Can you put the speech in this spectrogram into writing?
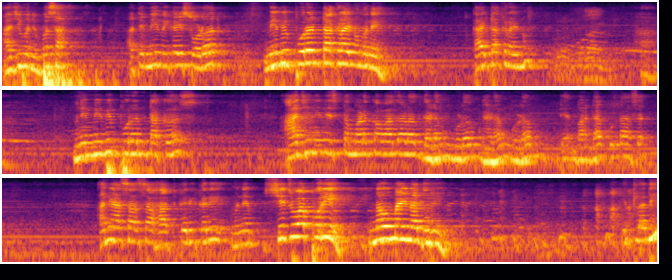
आजी म्हणे बसा. आता मी बी काही सोडत मी बी पुरण टाक राहिनो म्हणे. काय टाक राहिनो म्हणे मी बी पुरण टाकस. आजीने नुसतं मडका वाजाडत घडम गुडम घडम गुडम ते भांडा कुंडा असं. आणि असा असा हात करी करी म्हणे शिजवा पुरी नऊ महिना धुरी इथला दी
